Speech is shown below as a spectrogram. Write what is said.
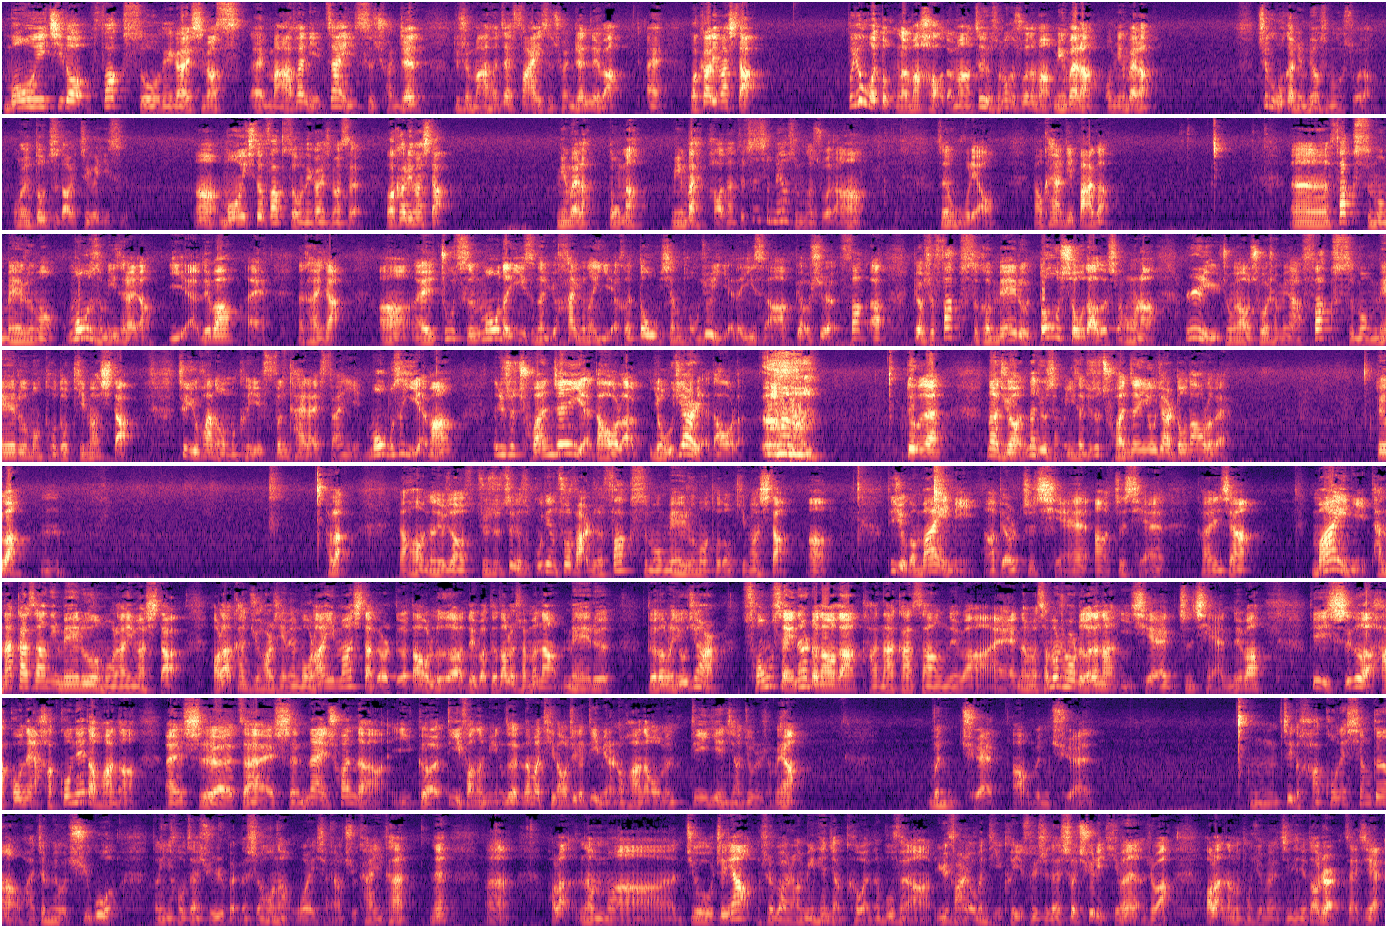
もう一度ファックスお願いします。哎，麻烦你再一次传真，就是麻烦再发一次传真，对吧？哎，わかりました。不有我懂了吗？好的吗？这有什么可说的吗？明白了，我明白了。这个我感觉没有什么可说的，我感觉都知道这个意思。 啊、もう一度ファックスお願いします。わかりました。明白了，懂了，明白，好的，这这是没有什么可说的啊，真无聊。然后看一下第八个，嗯、ファックスもメールも，も是什么意思来着？也对吧？哎，来看一下啊，哎，助词も的意思呢，与汉语中的也和都相同，就是也的意思啊，表示 fax 啊，表示 fax 和 mail 都收到的时候呢，日语中要说什么呀？fax もメールも届きました。 这句话呢，我们可以分开来翻译。mo 不是也吗？那就是传真也到了，邮件也到了，对不对？那就要那就是什么意思？就是传真、邮件都到了呗，对吧？嗯，好了，然后那就叫就是这个是固定说法，就是 fax もメールも届きました啊。第九个前に啊，表示之前啊，之前看一下前に田中さんにメ ールをもらいました。好了，看句号前面もらいました表示得到了，对吧？得到了什么呢？メール得到了邮件儿，从谁那儿得到的？田中さん，对吧？哎，那么什么时候得的呢？以前，之前，对吧？第十个哈沟内，哈沟内的话呢，哎，是在神奈川的一个地方的名字。那么提到这个地名的话呢，我们第一印象就是什么呀？温泉啊，温泉。嗯，这个哈沟内箱根啊，我还真没有去过。 等以后再去日本的时候呢，我也想要去看一看。那，嗯，好了，那么就这样是吧？然后明天讲课文的部分啊，语法有问题可以随时在社区里提问是吧？好了，那么同学们，今天就到这儿，再见。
